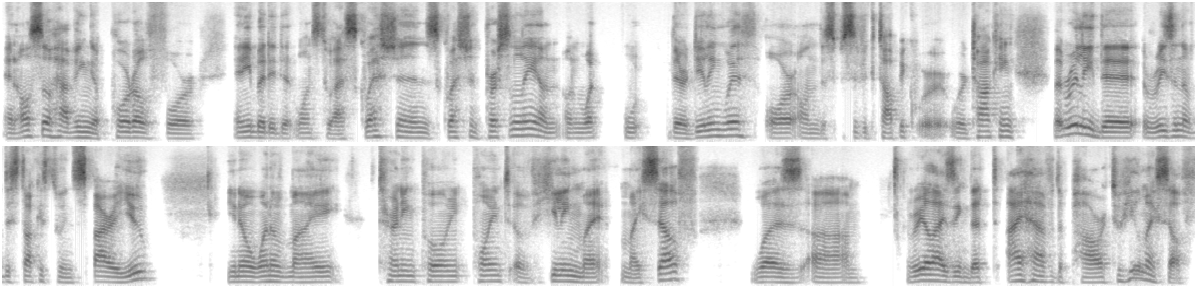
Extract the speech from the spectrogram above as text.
and also having a portal for anybody that wants to ask questions, question personally on, on what they're dealing with or on the specific topic we're, we're talking. But really the reason of this talk is to inspire you. You know, one of my turning point, point of healing my myself was um, realizing that I have the power to heal myself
